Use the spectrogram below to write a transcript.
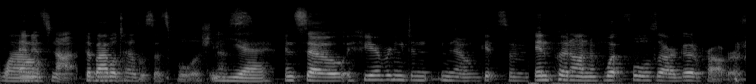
Wow. And it's not. The Bible tells us that's foolishness. Yeah. And so if you ever need to, you know, get some input on what fools are, go to Proverbs.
